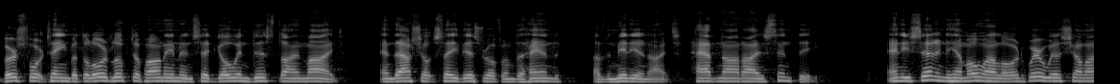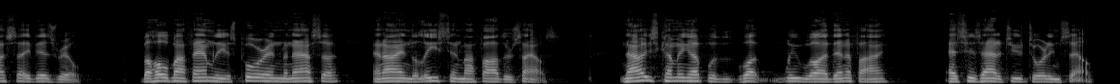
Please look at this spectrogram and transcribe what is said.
Verse 14 But the Lord looked upon him and said, Go in this thy might, and thou shalt save Israel from the hand of the Midianites. Have not I sent thee? And he said unto him, O my Lord, wherewith shall I save Israel? Behold, my family is poor in Manasseh, and I am the least in my father's house. Now he's coming up with what we will identify as his attitude toward himself.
